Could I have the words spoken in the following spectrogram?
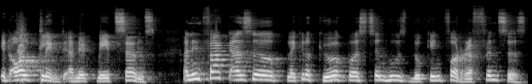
it all clicked and it made sense and in fact as a like you know queer person who's looking for references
